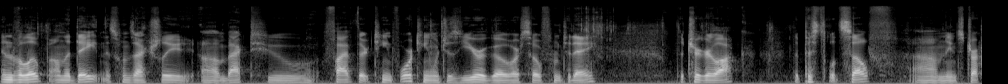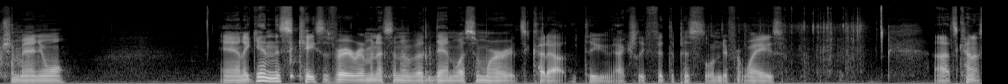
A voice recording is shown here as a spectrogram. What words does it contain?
envelope on the date. And this one's actually um, back to 51314, which is a year ago or so from today. The trigger lock, the pistol itself, um, the instruction manual. And again, this case is very reminiscent of a Dan Wesson where it's cut out to actually fit the pistol in different ways. Uh, it's kind of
